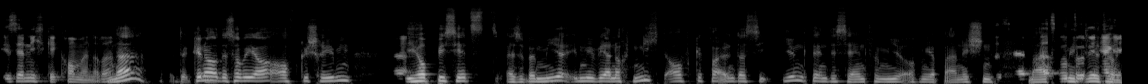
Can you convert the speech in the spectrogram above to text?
ist ja nicht gekommen, oder? Nein, genau, das habe ich auch aufgeschrieben. Ja. Ich habe bis jetzt, also bei mir, mir wäre noch nicht aufgefallen, dass sie irgendein Design von mir auf dem japanischen das heißt, Markt das, migriert haben.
